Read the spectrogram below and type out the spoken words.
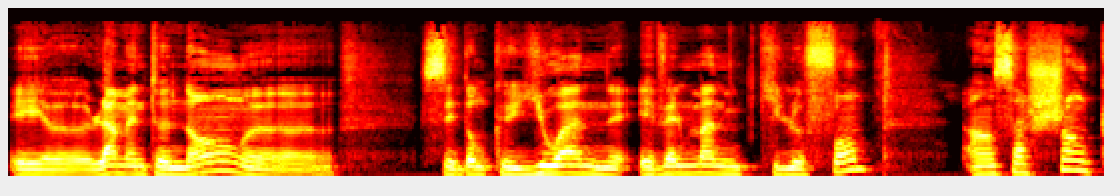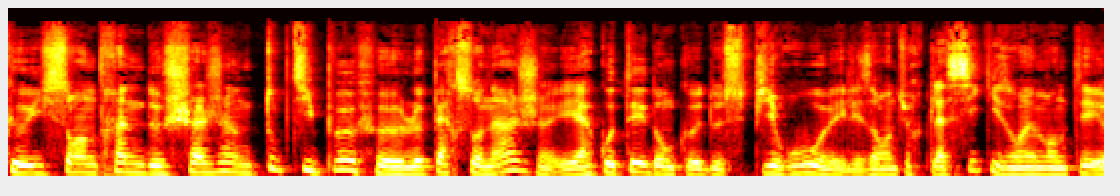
Et euh, là maintenant, c'est donc Johan et Vellman qui le font en sachant qu'ils sont en train de changer un tout petit peu le personnage, et à côté donc de Spirou et les aventures classiques, ils ont inventé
